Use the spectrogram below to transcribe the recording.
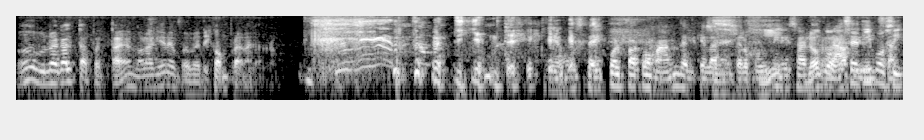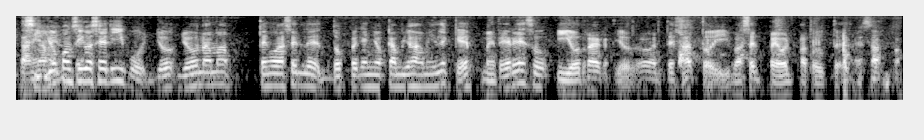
Oh, una carta, pues está bien, no la quieres, pues vete y cómprala, cabrón. ¿Tú me entiendes? Es un staple para Commander que la gente lo puede Sí, utilizar. loco, ese tipo, si, si yo consigo ese tipo, yo, yo nada más tengo que hacerle dos pequeños cambios a mi deck, que es meter eso y, otra, y otro artefacto, y va a ser peor para todos ustedes. Exacto.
